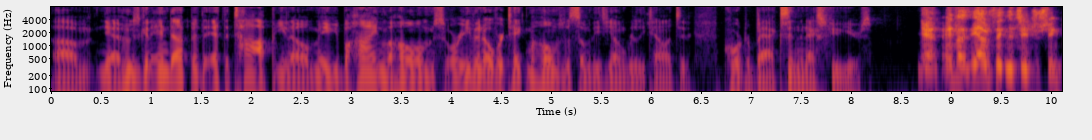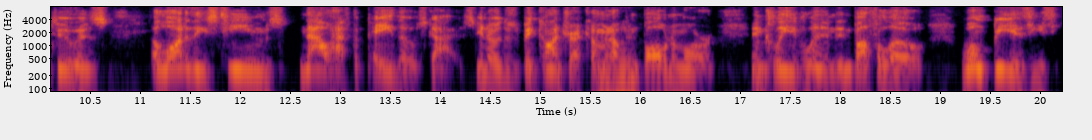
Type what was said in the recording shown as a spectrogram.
um, yeah, who's gonna end up at the, at the top? You know, maybe behind Mahomes or even overtake Mahomes with some of these young, really talented quarterbacks in the next few years. Yeah, and the other thing that's interesting too is a lot of these teams now have to pay those guys. You know, there's a big contract coming mm-hmm. up in Baltimore, in Cleveland, in Buffalo. Won't be as easy.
